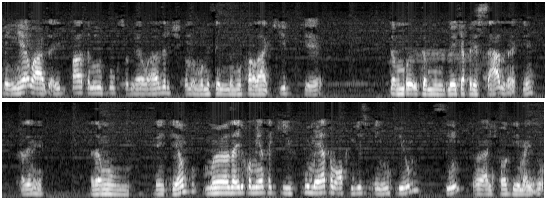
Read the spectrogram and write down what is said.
Bem, em Real Hazard, ele fala também um pouco sobre Real Hazard, que eu não vou, me, não vou falar aqui, porque estamos meio que apressados, né, aqui, estamos sem tempo, mas aí ele comenta que Full Metal Alchemist tem um filme, sim, a gente falou que tem mais um,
